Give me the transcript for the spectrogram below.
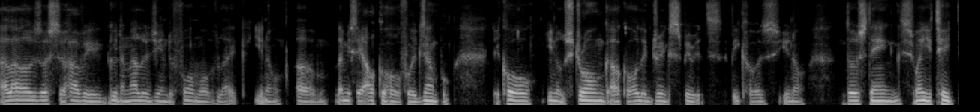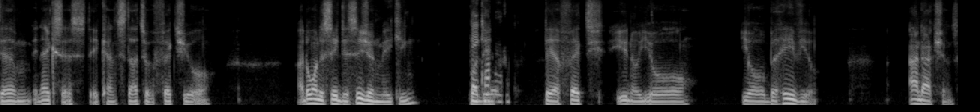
allows us to have a good analogy in the form of like you know um let me say alcohol for example. They call you know strong alcoholic drinks spirits because you know those things when you take them in excess they can start to affect your i don't want to say decision making but they, can they affect you know your your behavior and actions.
